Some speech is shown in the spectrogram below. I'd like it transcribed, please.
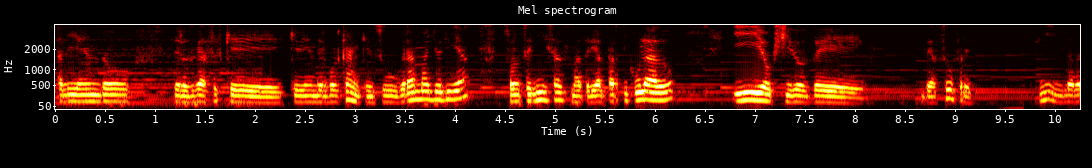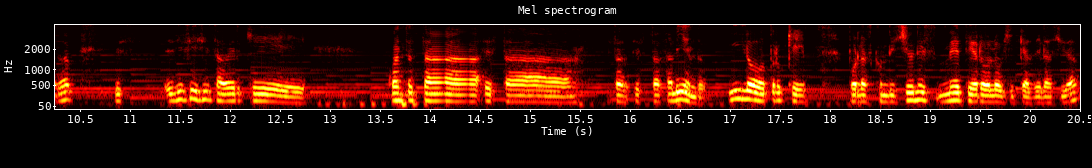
saliendo de los gases que, vienen del volcán, que en su gran mayoría son cenizas, material particulado y óxidos de, de azufre. Sí, la verdad es, es difícil saber que cuánto está, está, está, saliendo. Y lo otro que por las condiciones meteorológicas de la ciudad,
